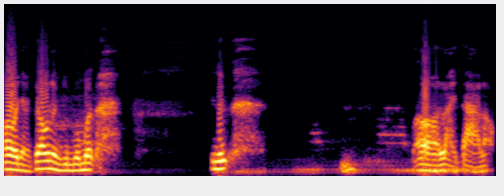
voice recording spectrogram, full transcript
โอ้อย่างจ้องหนึ่งกินบุหมดพี่ลึกเออหลายตาแล้ว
